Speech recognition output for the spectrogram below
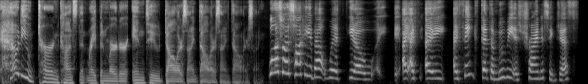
How do you turn constant rape and murder into dollar sign, dollar sign, dollar sign? Well, that's what I was talking about with, you know, I, I, I, I think that the movie is trying to suggest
